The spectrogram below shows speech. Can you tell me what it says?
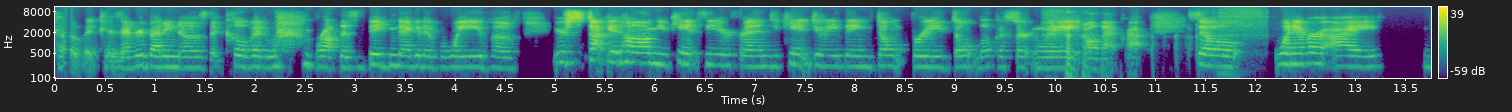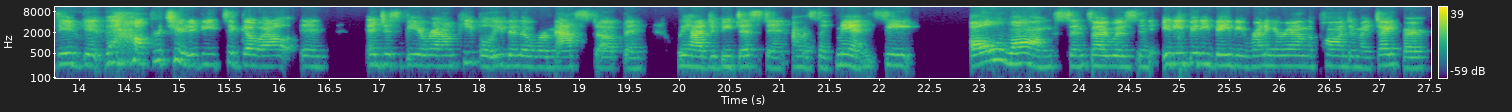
COVID because everybody knows that COVID brought this big negative wave of you're stuck at home, you can't see your friends, you can't do anything, don't breathe, don't look a certain way, all that crap. So, whenever I did get the opportunity to go out and and just be around people, even though we're masked up and we had to be distant, I was like, man, see, all along since I was an itty bitty baby running around the pond in my diaper,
